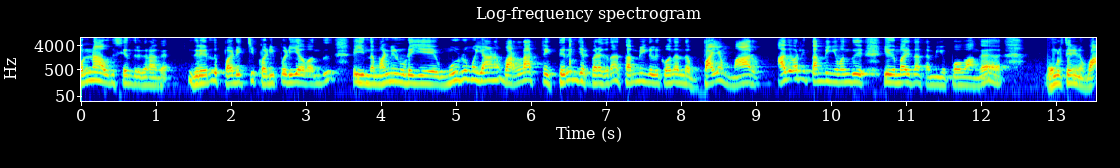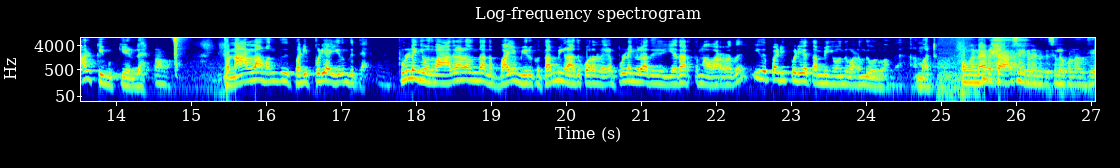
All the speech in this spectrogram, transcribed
ஒன்றாவது சேர்ந்துருக்கிறாங்க. இதிலேருந்து படித்து படிப்படியாக வந்து இந்த மண்ணினுடைய முழுமையான வரலாற்றை தெரிஞ்ச பிறகு தான் தம்பிங்களுக்கு வந்து அந்த பயம் மாறும். அது வரையும் தம்பிங்க வந்து இது மாதிரி தான் தம்பிங்க போவாங்க. உங்களுக்கு தெரியும் வாழ்க்கை முக்கியம் இல்லை. இப்போ நான்லாம் வந்து படிப்படியாக இருந்துட்டேன். பிள்ளைங்க வந்து அதனால் வந்து அந்த பயம் இருக்கும். தம்பிங்களை அது குறல என் பிள்ளைங்களும் அது யதார்த்தமாக வர்றது. இது படிப்படியாக தம்பிங்க வந்து வளர்ந்து வருவாங்க. மாற்றம் உங்க நேரத்தை அரசியல் கடனுக்கு செலவு பண்ணதுக்கு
